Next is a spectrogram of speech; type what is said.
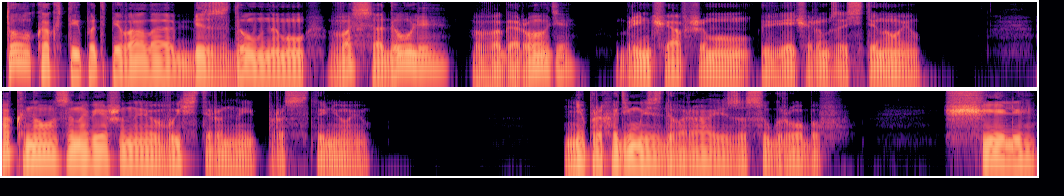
То, как ты подпевала бездумному в осадуле, в огороде, бренчавшему вечером за стеною, Окно, занавешенное выстиранной простынею. Непроходимость двора из-за сугробов, Щели,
